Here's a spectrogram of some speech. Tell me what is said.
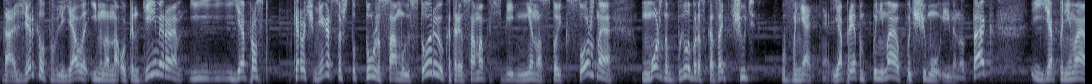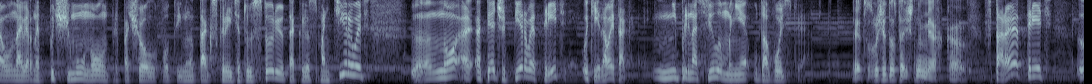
да, «Зеркало» повлияло именно на Опенгеймера, и я просто Короче, мне кажется, что ту же самую историю, которая сама по себе не настолько сложная, можно было бы рассказать чуть внятнее. Я при этом понимаю, почему именно так, и я понимаю, наверное, почему Нолан предпочел вот именно так скрыть эту историю, так ее смонтировать. Э, но, опять же, первая треть, окей, давай так, не приносила мне удовольствия. Это звучит достаточно мягко. Вторая треть э,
